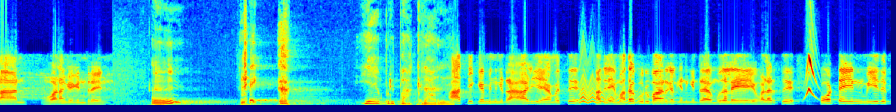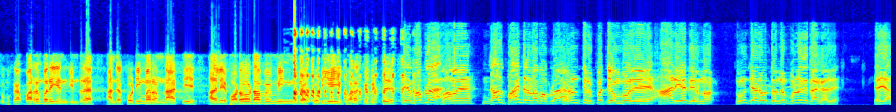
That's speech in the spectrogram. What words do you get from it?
நான் வணங்குகின்றேன். ஏன் இப்படி பாக்குறாரு ஆத்திக்கம் என்கின்ற ஆளியை அமைத்து அதிலே மத குருமார்கள் என்கின்ற முதலையை வளர்த்து கோட்டையின் மீது பரம்பரை என்கின்ற அந்த கொடிமரம் நாட்டி அதிலே படோடபம் என்கின்ற கொடியை பறக்க விட்டு ஏ மாப்ள மாமே. இந்த ஆள் பாயிண்ட் இருநூத்தி முப்பத்தி ஒன்பது ஆடியே தீரணும். நூத்தி அறுபத்தி ஒண்ணு புல்லுக்கு தாங்காது. ஏயா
